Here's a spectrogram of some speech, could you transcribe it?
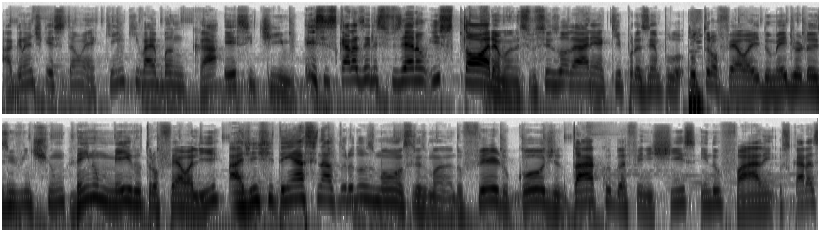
A grande questão é quem que vai bancar esse time. Esses caras, eles fizeram história, mano. Se vocês olharem aqui, por exemplo, o troféu aí do Major 2021, bem no meio do troféu ali, a gente tem a assinatura dos monstros, mano. Do Fer, do Code, do Taco, do FNX e do Fallen. Os caras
